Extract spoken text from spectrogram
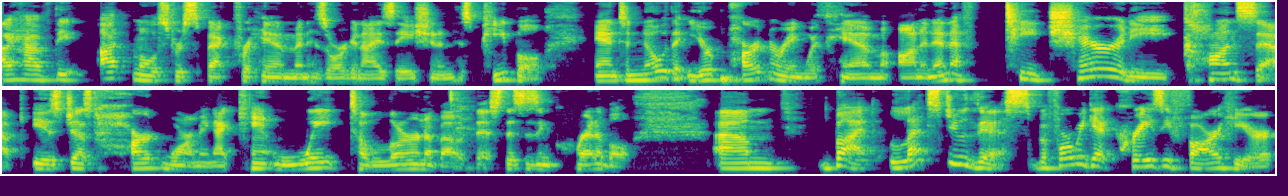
I have the utmost respect for him and his organization and his people. And to know that you're partnering with him on an NFT charity concept is just heartwarming. I can't wait to learn about this. This is incredible. Um, but let's do this before we get crazy far here.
